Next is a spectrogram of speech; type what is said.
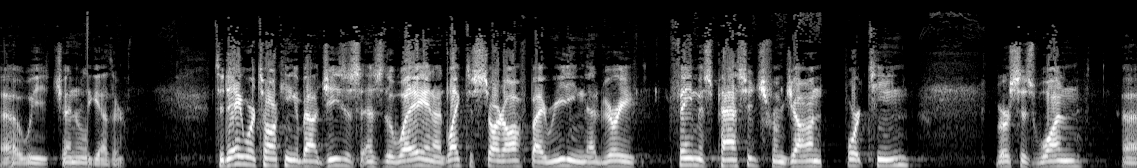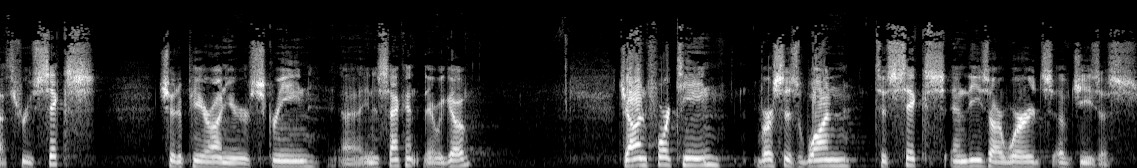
Uh, we generally together. Today we're talking about Jesus as the way, and I'd like to start off by reading that very famous passage from John 14, verses 1 uh, through 6. Should appear on your screen uh, in a second. There we go. John 14, verses 1 to 6, and these are words of Jesus.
